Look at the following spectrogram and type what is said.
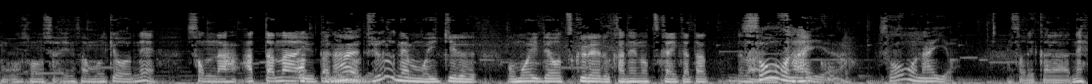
もうその社員さんも今日ね、そんなあったな言うたけど、あったな言うて10年も生きる思い出を作れる金の使い方そうないよ。そうないよ。それからね、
